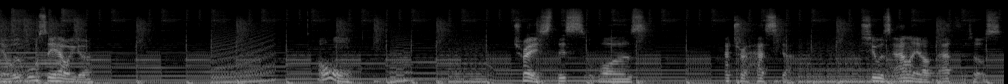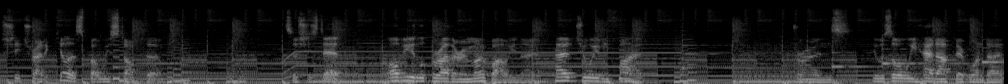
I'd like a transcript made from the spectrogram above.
yeah, we'll, we'll see how we go. Oh, Trace. This was Petrahaska. She was ally of Athetos. She tried to kill us, but we stopped her. So she's dead. All of you look rather immobile, you know. How did you even fight? Drones. It was all we had after everyone died.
